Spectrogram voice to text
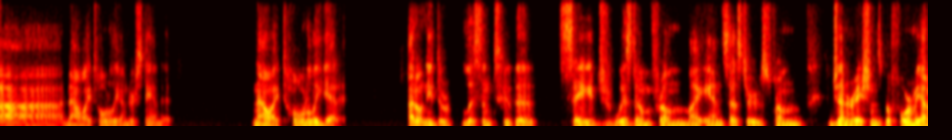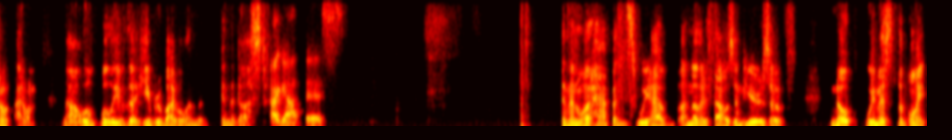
ah now i totally understand it now i totally get it i don't need to listen to the sage wisdom from my ancestors from generations before me i don't i don't no we'll, we'll leave the hebrew bible in the in the dust I got this. And then what happens? We have another thousand years of nope, we missed the point.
